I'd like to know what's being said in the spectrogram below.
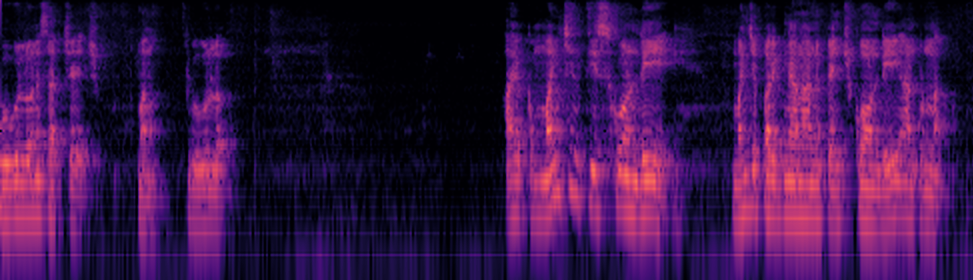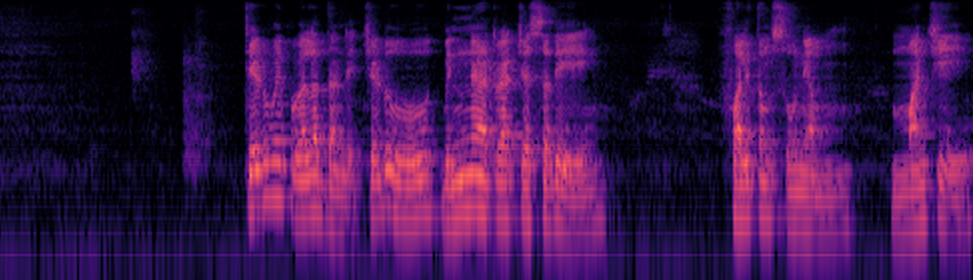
గూగుల్లోనే సెర్చ్ చేయొచ్చు మనం గూగుల్లో. ఆ యొక్క మంచిని తీసుకోండి మంచి పరిజ్ఞానాన్ని పెంచుకోండి అంటున్నా. చెడు వైపు వెళ్ళొద్దండి. చెడు భిన్న అట్రాక్ట్ చేస్తుంది ఫలితం శూన్యం. మంచి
